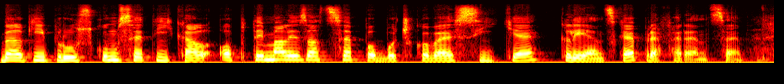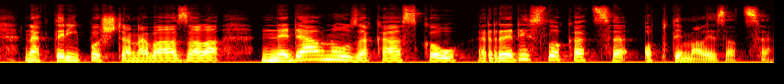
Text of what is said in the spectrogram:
Velký průzkum se týkal optimalizace pobočkové sítě klientské preference, na který pošta navázala nedávnou zakázkou redislokace optimalizace.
